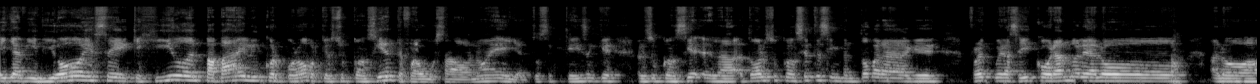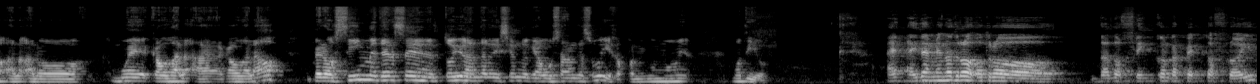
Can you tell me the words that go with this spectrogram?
ella vivió ese quejido del papá y lo incorporó porque el subconsciente fue abusado, no ella. Entonces, que dicen que el subconsciente, todo el subconsciente se inventó para que Freud pudiera seguir cobrándole a los, a los, a los, muy acaudalados, pero sin meterse en el toyo de andar diciendo que abusaban de su hija por ningún motivo. Hay, también otro, otro dato freak con respecto a Freud.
